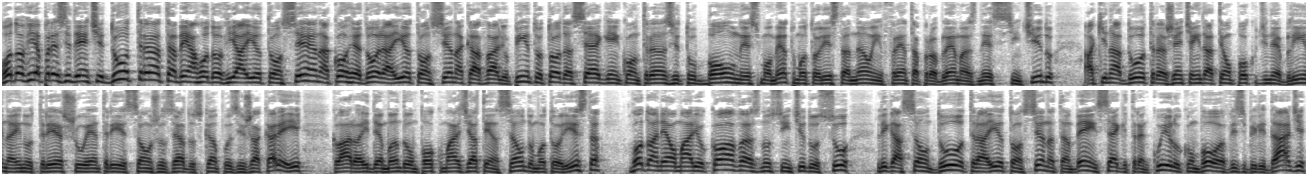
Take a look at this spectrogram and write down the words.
Rodovia Presidente Dutra, também a rodovia Ailton Senna, corredor Ailton Senna Cavalho Pinto, todas seguem com trânsito bom nesse momento. O motorista não enfrenta problemas nesse sentido. Aqui na Dutra, a gente ainda tem um pouco de neblina aí no trecho entre São José dos Campos e Jacareí. Claro, aí demanda um pouco mais de atenção do motorista. Rodoanel Mário Covas, no sentido sul, ligação Dutra, Ailton Senna também segue tranquilo, com boa visibilidade.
